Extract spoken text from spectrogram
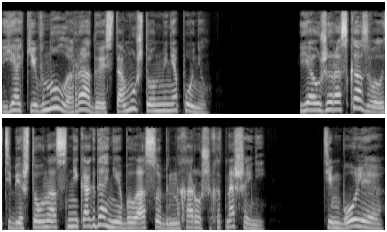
Я кивнула, радуясь тому, что он меня понял. Я уже рассказывала тебе, что у нас никогда не было особенно хороших отношений. Тем более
